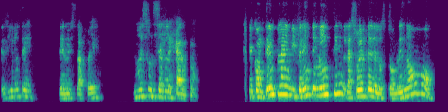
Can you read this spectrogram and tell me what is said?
el Dios de nuestra fe, no es un ser lejano, que contempla indiferentemente la suerte de los hombres. No,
